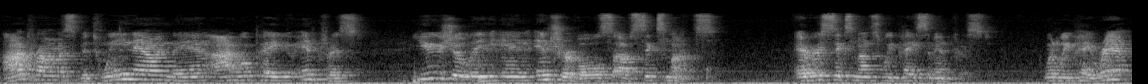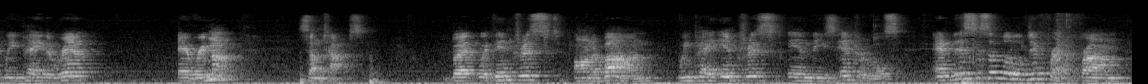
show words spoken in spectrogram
I promise between now and then I will pay you interest, usually in intervals of six months. Every six months we pay some interest. When we pay rent, we pay the rent every month, sometimes. But with interest on a bond, we pay interest in these intervals. And this is a little different from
